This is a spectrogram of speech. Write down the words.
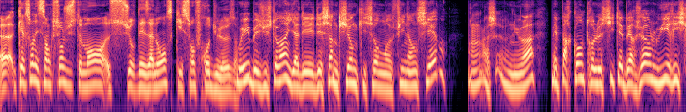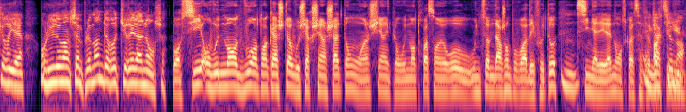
Euh, quelles sont les sanctions justement sur des annonces qui sont frauduleuses? Oui, mais justement, il y a des, des sanctions qui sont euh, financières hein, à ce niveau-là, mais par contre, le site hébergeur, lui, risque rien. On lui demande simplement de retirer l'annonce. Bon, si on vous demande, vous en tant qu'acheteur, vous cherchez un chaton ou un chien et puis on vous demande 300 euros ou une somme d'argent pour voir des photos, Hmm. signalez l'annonce, quoi. Ça fait partie du, Exactement.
